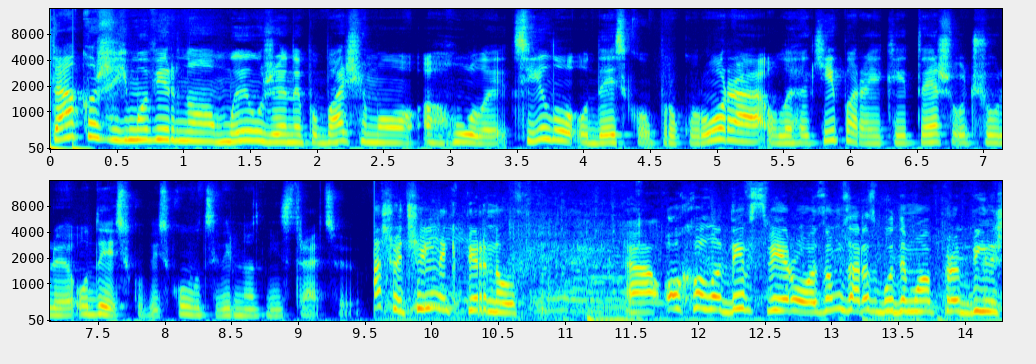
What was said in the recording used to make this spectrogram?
Також, ймовірно, ми вже не побачимо голе тіло одеського прокурора Олега Кіпара, який теж очолює Одеську військову цивільну адміністрацію. Наш очільник пірнув, охолодив свій розум. Зараз будемо про більш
